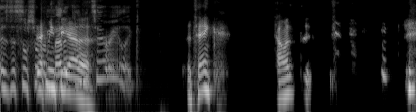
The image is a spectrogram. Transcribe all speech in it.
is this some sort That of meta had a- Like, A tank. Thomas.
